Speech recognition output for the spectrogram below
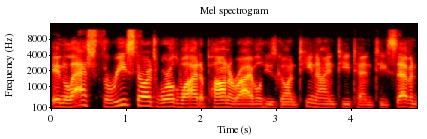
in last three starts worldwide upon arrival, he's gone T9, T10, T7.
